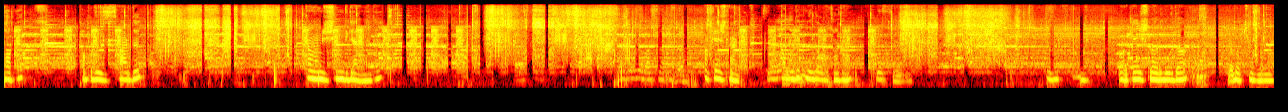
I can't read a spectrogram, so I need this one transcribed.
Puppet. Puppet'ı sardık. Tamam şimdi gelmedi. Arkadaşlar hala gitmedi ortada. Nasıl? Arkadaşlar burada ne bakıyorum ben.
